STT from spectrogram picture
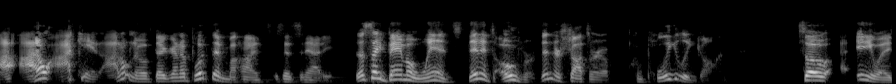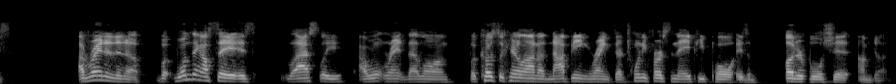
I, I don't. I can't. I don't know if they're going to put them behind Cincinnati. Let's say Bama wins, then it's over. Then their shots are completely gone. So, anyways, I've ranted enough. But one thing I'll say is, lastly, I won't rant that long. But Coastal Carolina not being ranked, they're 21st in the AP poll, is utter bullshit. I'm done.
